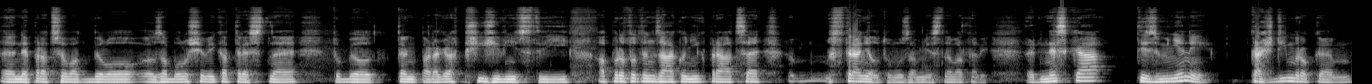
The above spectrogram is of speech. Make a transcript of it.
eh, nepracovat bylo za bolševika trestné, to byl ten paragraf příživnictví a proto ten zákonník práce stranil tomu zaměstnavateli. Dneska ty změny každým rokem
